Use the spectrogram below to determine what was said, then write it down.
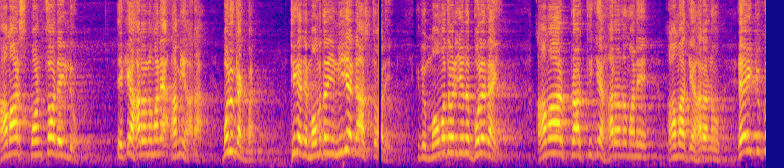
আমার স্পন্সর এই লোক। একে হারানো মানে আমি হারা। বলুক একবার। ঠিক আছে, মমতা নিজে না আসতে পারে, কিন্তু মমতা ব্যানার্জি যেন বলে দেয়, আমার প্রার্থীকে হারানো মানে আমাকে হারানো, এইটুকু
